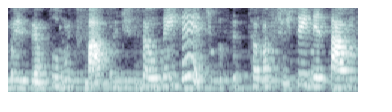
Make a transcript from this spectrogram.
um- exemplo muito fácil disso é o D&D. Tipo, se, se a tua ficha de D&D tá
